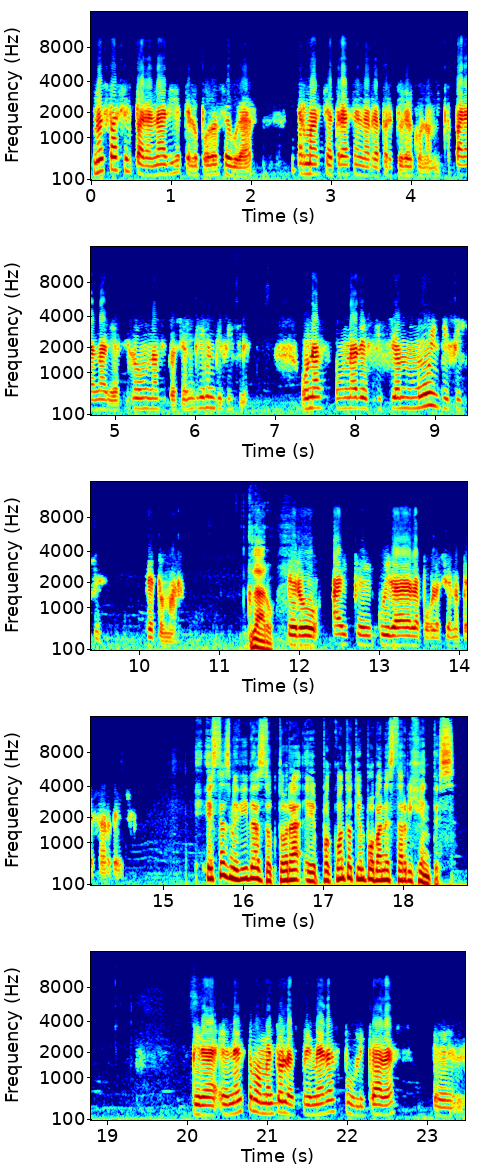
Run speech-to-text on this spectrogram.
No es fácil para nadie, te lo puedo asegurar, dar marcha atrás en la reapertura económica. Para nadie ha sido una situación bien difícil, una, una decisión muy difícil de tomar. Claro. Pero hay que cuidar a la población a pesar de ello. Estas medidas, doctora, eh, ¿por cuánto tiempo van a estar vigentes? Mira, en este momento las primeras publicadas, el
